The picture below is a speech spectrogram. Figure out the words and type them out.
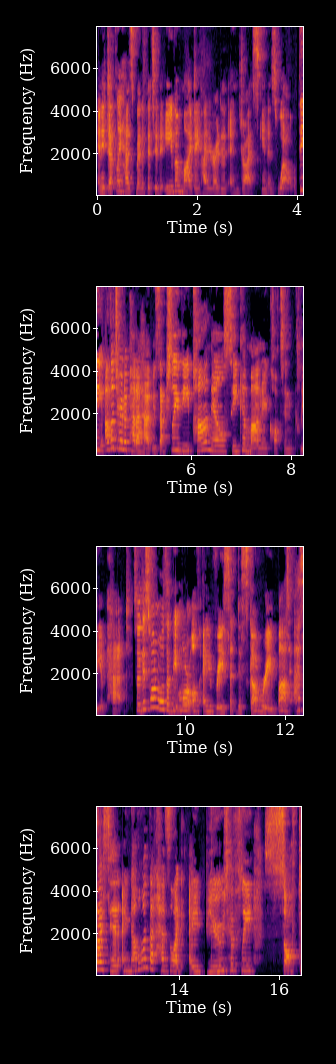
and it definitely has benefited even my dehydrated and dry skin skin as well. The other toner pad I have is actually the Parnell Cicamanu Cotton Clear Pad. So this one was a bit more of a recent discovery, but as I said, another one that has like a beautifully soft,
